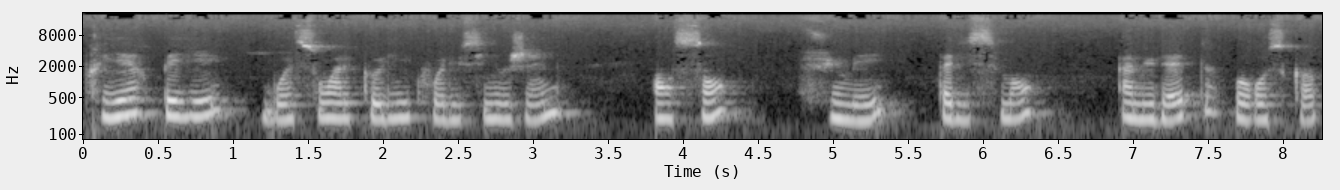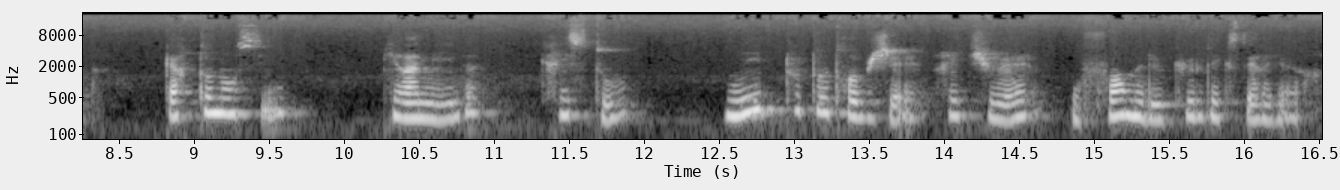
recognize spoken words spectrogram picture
prières payées, boissons alcooliques ou hallucinogènes, encens, fumée, talismans, amulettes, horoscopes, cartomancie, pyramides, cristaux, ni tout autre objet, rituel ou forme de culte extérieur.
